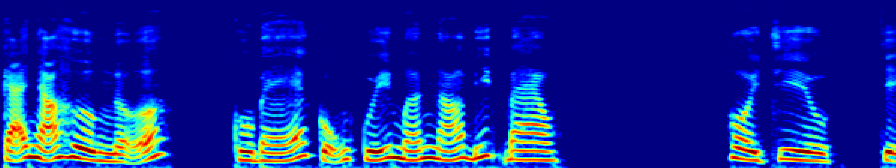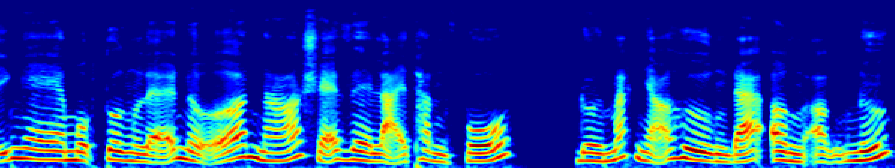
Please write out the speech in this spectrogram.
Cả nhỏ Hường nữa, cô bé cũng quý mến nó biết bao. Hồi chiều, chỉ nghe một tuần lễ nữa nó sẽ về lại thành phố, đôi mắt nhỏ Hường đã ẩn ẩn nước.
